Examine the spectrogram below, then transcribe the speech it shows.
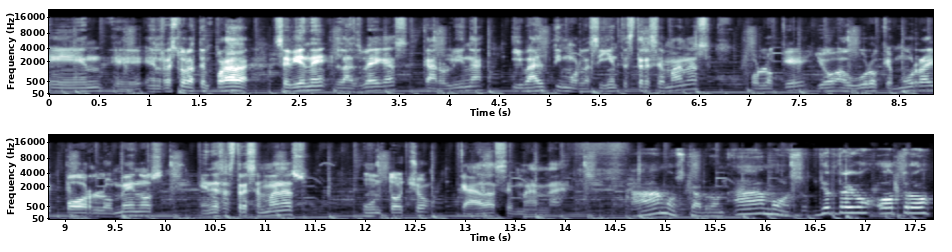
en, eh, el resto de la temporada. Se viene Las Vegas, Carolina y Baltimore las siguientes tres semanas, por lo que yo auguro que Murray, por lo menos en esas tres semanas, un tocho cada semana. Vamos, cabrón, vamos. Yo traigo otro,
